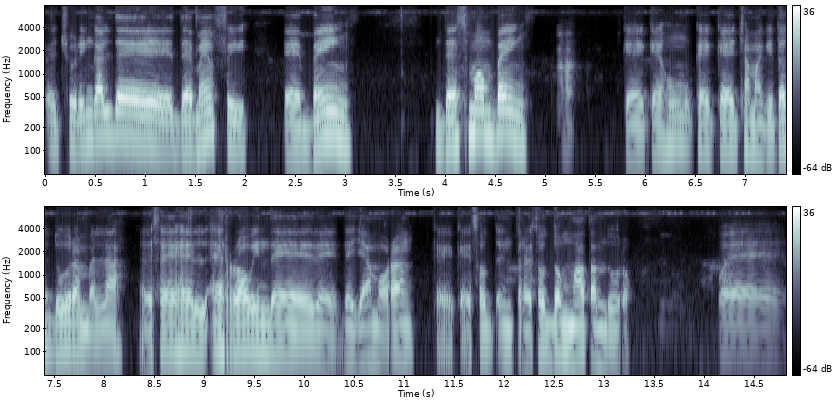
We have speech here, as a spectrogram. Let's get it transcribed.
el churingal de, de Memphis, eh, Bain, Desmond Bain. Que, que es un, que, que el chamaquito es duro, en verdad. Ese es el, el Robin de, de, de Yamorán, que, que esos, entre esos dos matan duro. Pues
